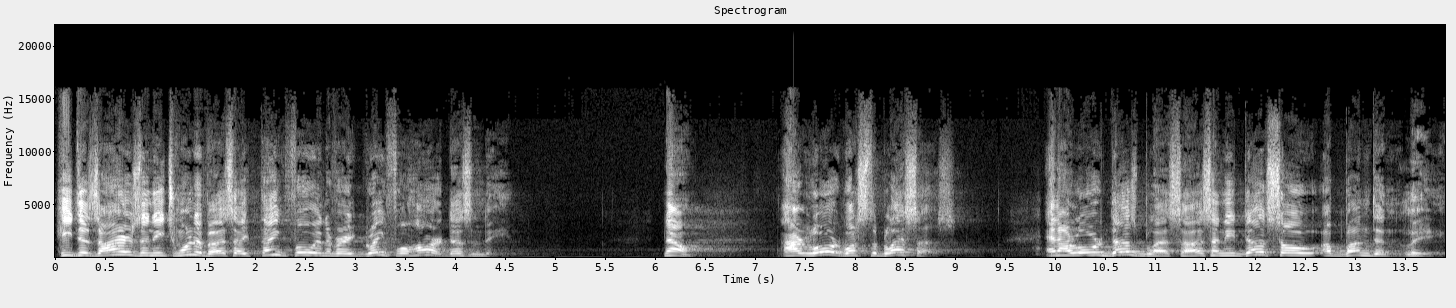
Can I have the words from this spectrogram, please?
he desires in each one of us a thankful and a very grateful heart, doesn't he? Now, our Lord wants to bless us. And our Lord does bless us, and he does so abundantly.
